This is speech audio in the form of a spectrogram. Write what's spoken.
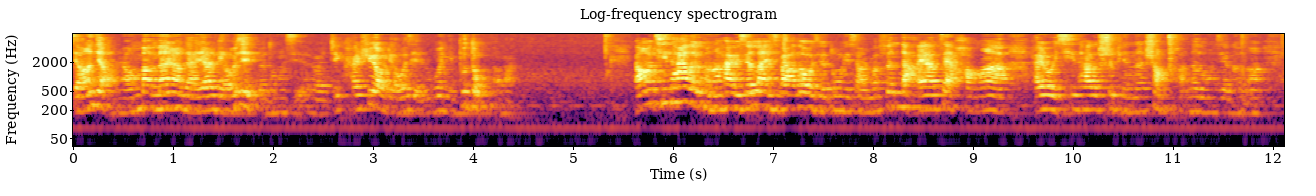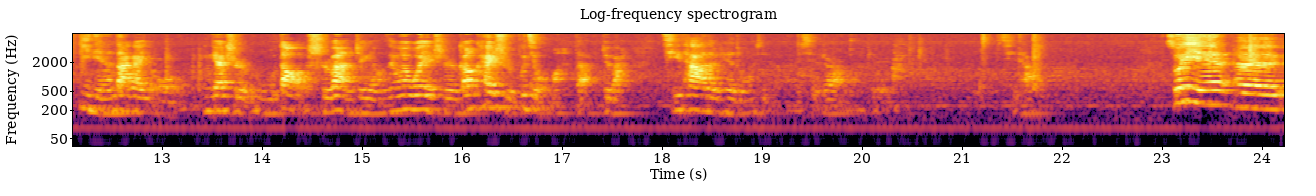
讲讲，然后慢慢让大家了解这个东西，是吧？这个还是要了解，如果你不懂的。然后其他的可能还有一些乱七八糟一些东西，像什么芬达呀、在行啊，还有其他的视频的上传的东西，可能一年大概有应该是五到十万这个样子，因为我也是刚开始不久嘛，对对吧？其他的这些东西写这儿了，这个其他。所以，呃，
